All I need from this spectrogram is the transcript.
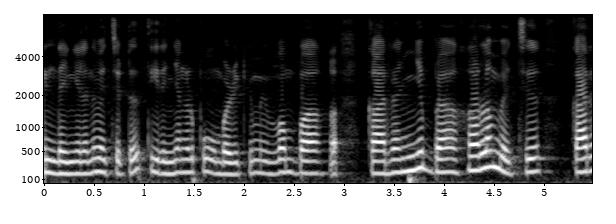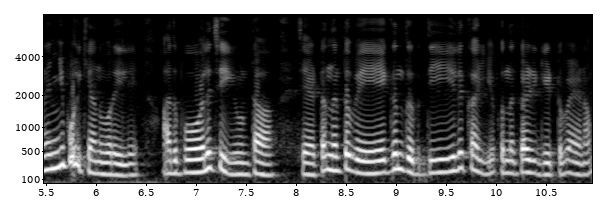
ഉണ്ടെങ്കിലെന്ന് വെച്ചിട്ട് തിരിഞ്ഞങ്ങോട്ട് പോകുമ്പോഴേക്കും ഇവൻ ബഹ കരഞ്ഞ് ബഹളം വെച്ച് കരഞ്ഞു പൊളിക്കാന്ന് പറയില്ലേ? അതുപോലെ ചെയ്യും കേട്ടോ ചേട്ടൻ എന്നിട്ട് വേഗം ധൃതിയിൽ കൈയൊക്കെ ഒന്ന് കഴുകിയിട്ട് വേണം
